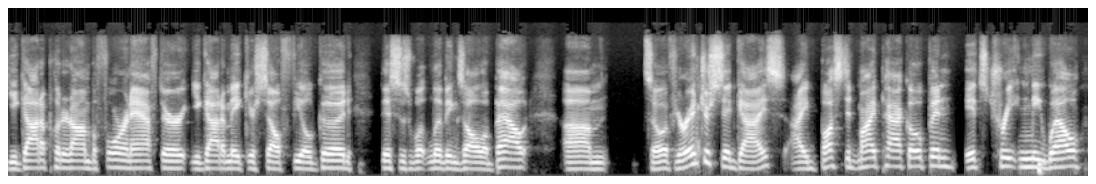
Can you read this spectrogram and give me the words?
you got to put it on before and after. You got to make yourself feel good. This is what living's all about. Um, so if you're interested, guys, I busted my pack open. It's treating me well.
